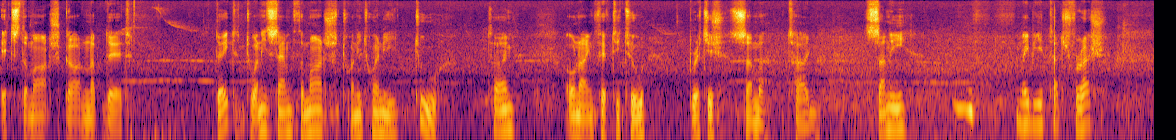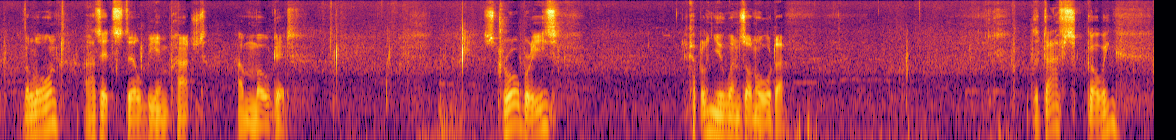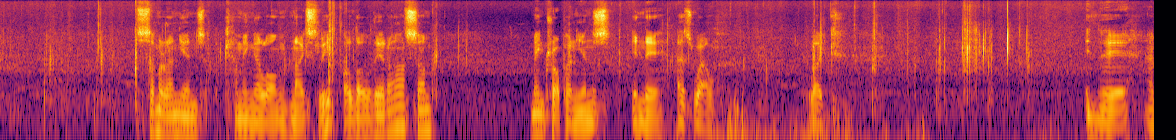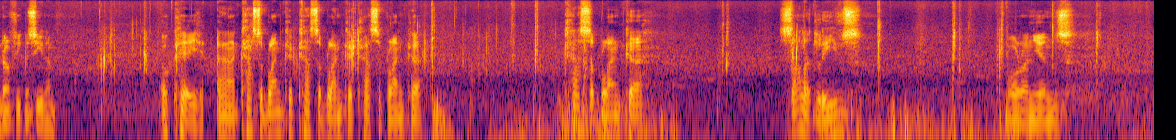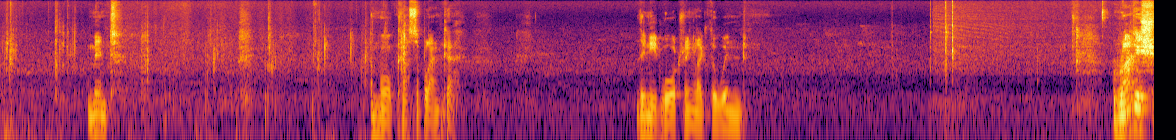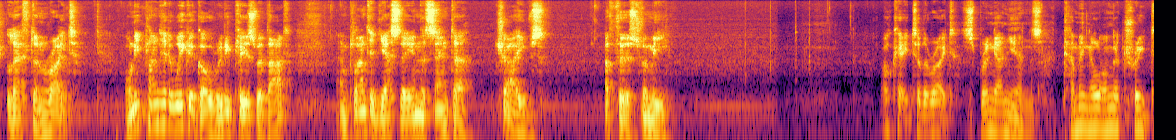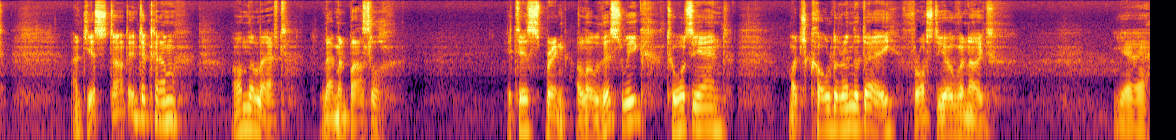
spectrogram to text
It's the March Garden Update. Date 27th of March 2022. Time 0952 British summer time. Sunny, maybe a touch fresh. The lawn, as it's still being patched, and mowed it. Strawberries, a couple of new ones on order. The daff's going summer onions coming along nicely, although there are some main crop onions in there as well. Like in there, I don't know if you can see them. Okay, uh, Casablanca, Casablanca, Casablanca, Casablanca, salad leaves, more onions, mint, and more Casablanca. They need watering like the wind. Radish left and right. Only planted a week ago, really pleased with that. And planted yesterday in the centre, chives. A first for me. Okay, to the right, spring onions, coming along a treat. And just starting to come on the left, lemon basil. It is spring, although this week, towards the end, much colder in the day, frosty overnight. Yeah.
